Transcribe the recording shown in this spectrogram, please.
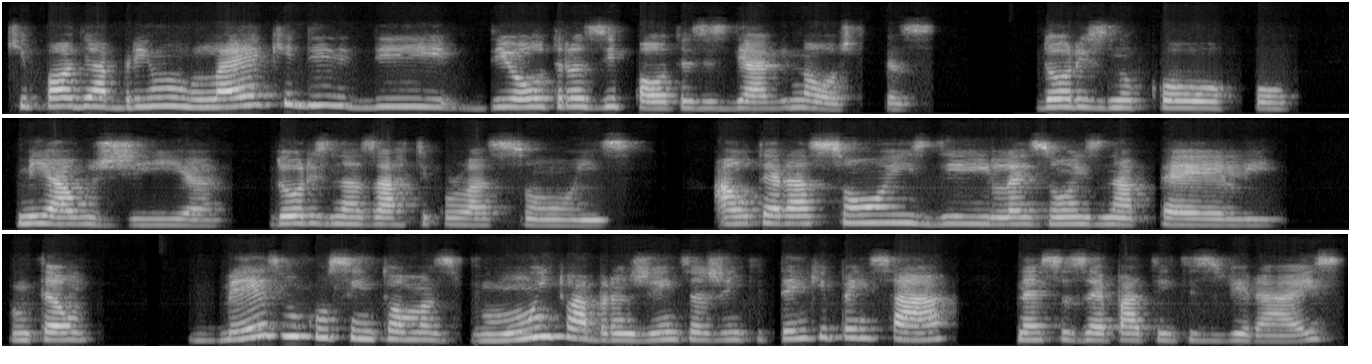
que pode abrir um leque de, de, de outras hipóteses diagnósticas. Dores no corpo, mialgia, dores nas articulações, alterações de lesões na pele. Então, mesmo com sintomas muito abrangentes, a gente tem que pensar nessas hepatites virais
